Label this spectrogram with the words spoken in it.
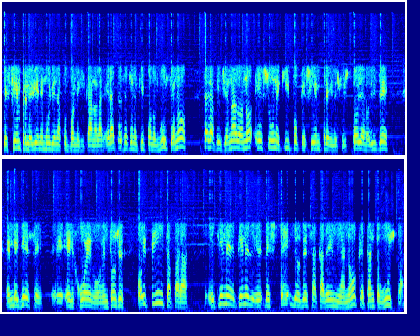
que siempre le viene muy bien al fútbol mexicano. El Atlas es un equipo, nos guste o no, estás aficionado o no, es un equipo que siempre, y su historia lo dice, embellece eh, el juego. Entonces, hoy pinta para, eh, tiene, tiene destellos de esa academia, ¿no? Que tanto gusta.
